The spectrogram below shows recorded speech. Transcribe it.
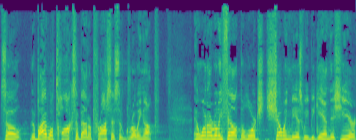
So the Bible talks about a process of growing up. And what I really felt the Lord showing me as we began this year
